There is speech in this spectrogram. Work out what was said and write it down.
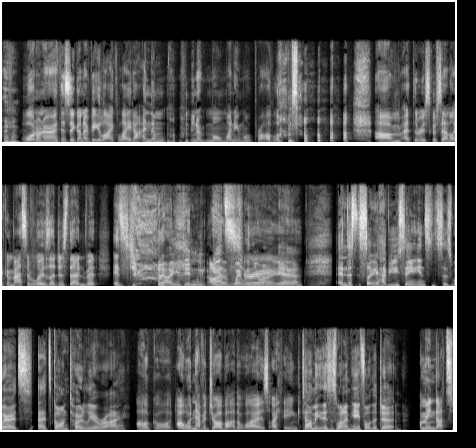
what on earth is it going to be like later? And then, you know, more money, more problems. um, at the risk of sounding like a massive loser just then, but it's true. no, you didn't. I went with you on it. Yeah. And so, have you seen instances where it's it's gone totally awry? Oh God, I wouldn't have a job otherwise. I think. Tell me. This is what I'm here for. The dirt. I mean, that's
